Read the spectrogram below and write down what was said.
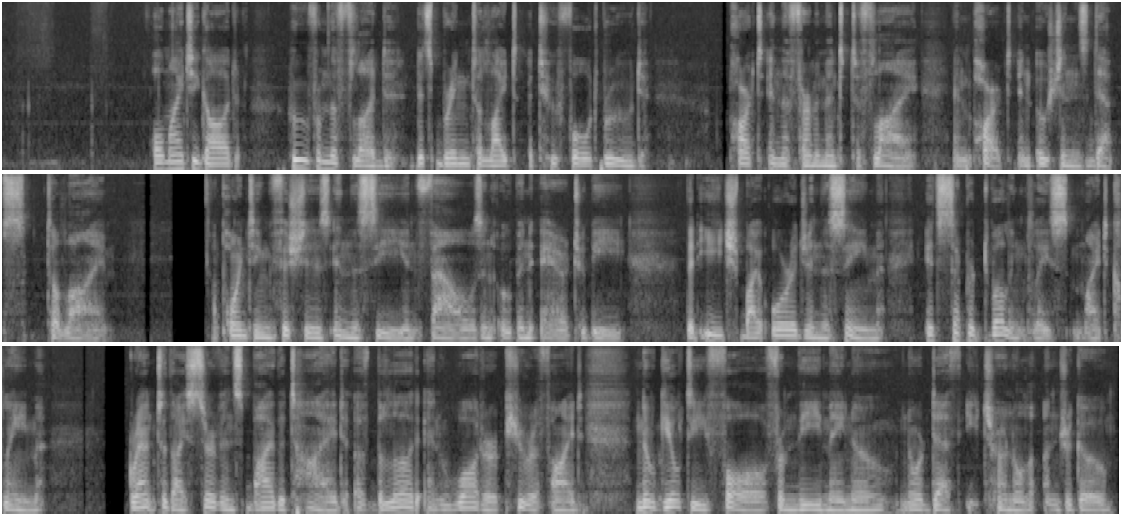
Almighty God, who from the flood didst bring to light a twofold brood, part in the firmament to fly, and part in ocean's depths to lie, appointing fishes in the sea and fowls in open air to be, that each by origin the same its separate dwelling place might claim Grant to thy servants by the tide of blood and water purified, no guilty fall from thee may know, nor death eternal undergo.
